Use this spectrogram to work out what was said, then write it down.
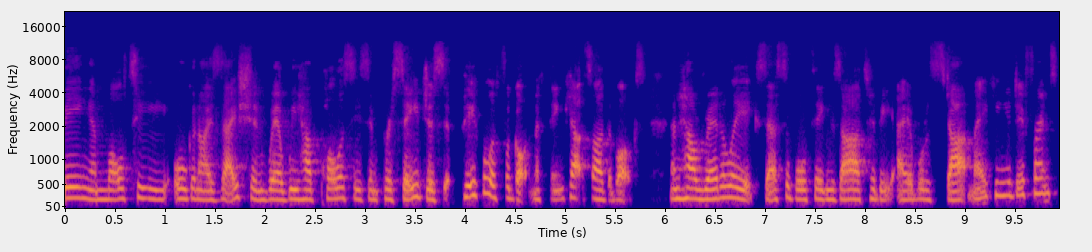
being a multi organization where we have policies and procedures that people have forgotten to think outside the box and how readily accessible things are to be able to start making a difference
